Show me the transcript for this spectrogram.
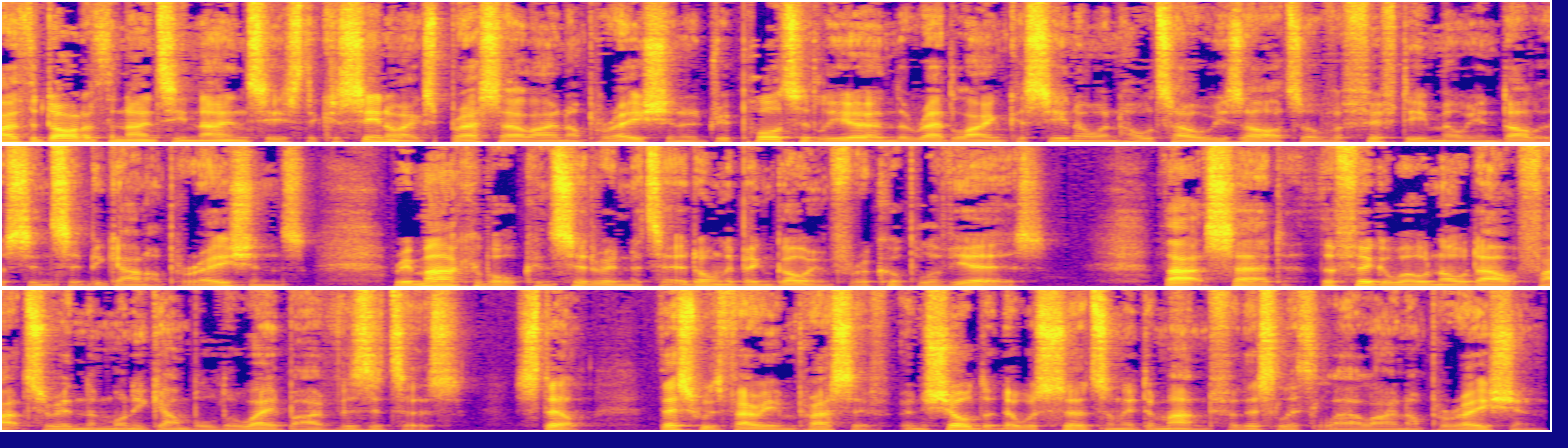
By the dawn of the 1990s, the Casino Express airline operation had reportedly earned the Red Lion Casino and Hotel Resort over $15 million since it began operations, remarkable considering that it had only been going for a couple of years. That said, the figure will no doubt factor in the money gambled away by visitors. Still, this was very impressive and showed that there was certainly demand for this little airline operation.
